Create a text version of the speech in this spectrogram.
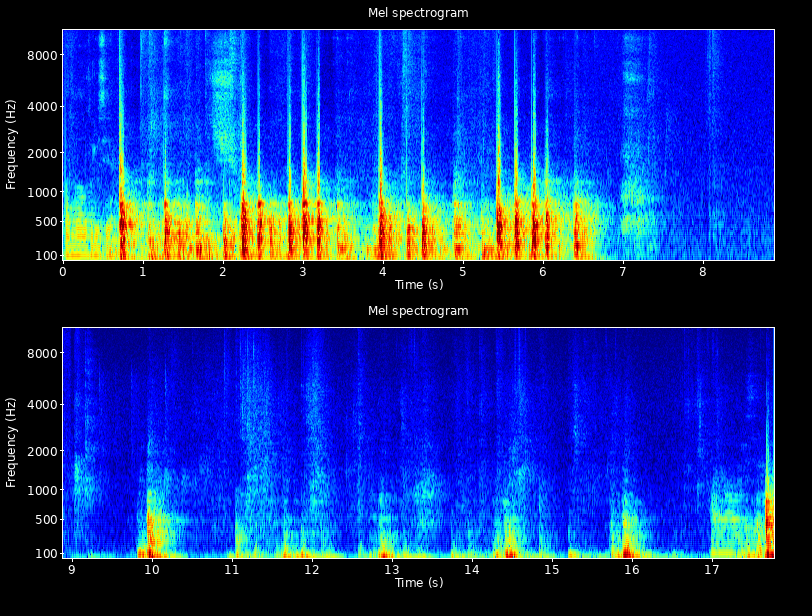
подвал, друзья. Подвал, друзья.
